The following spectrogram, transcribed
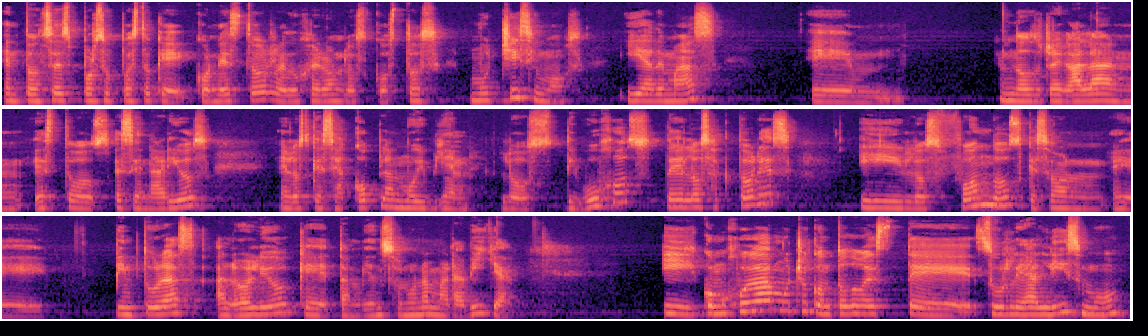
Entonces, por supuesto que con esto redujeron los costos muchísimos y además em, nos regalan estos escenarios en los que se acoplan muy bien los dibujos de los actores y los fondos que son eh, pinturas al óleo que también son una maravilla. Y como juega mucho con todo este surrealismo,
